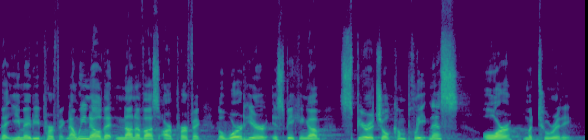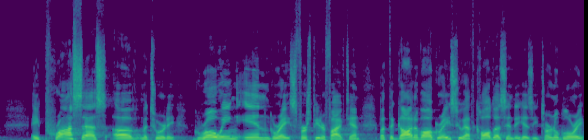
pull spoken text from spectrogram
that ye may be perfect. Now, we know that none of us are perfect. The word here is speaking of spiritual completeness or maturity. A process of maturity, growing in grace. 1 Peter 5:10. But the God of all grace who hath called us into his eternal glory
